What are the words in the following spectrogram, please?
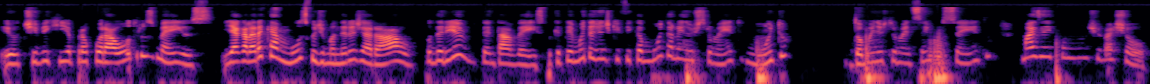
eu tive que ir procurar outros meios. E a galera que é músico, de maneira geral, poderia tentar ver isso, porque tem muita gente que fica muito além do instrumento, muito, domina o instrumento 100%, mas aí quando não tiver show,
